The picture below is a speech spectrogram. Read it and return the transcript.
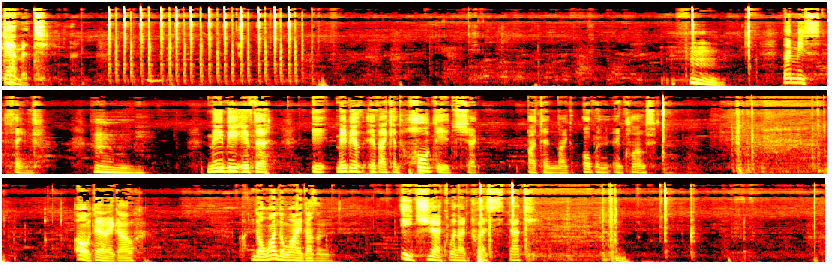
Damn it. Hmm. Let me think. Hmm. Maybe if the, maybe if, if I can hold the eject button, like open and close. Oh, there we go. No wonder why it doesn't eject when I press that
